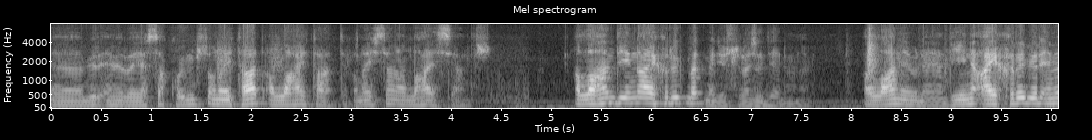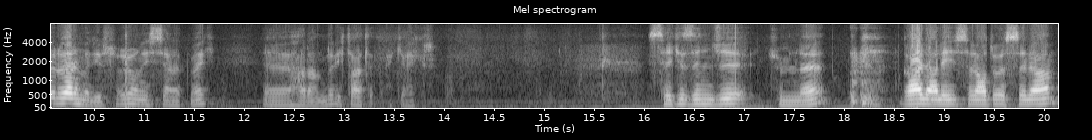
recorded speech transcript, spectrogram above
bir emir ve yasak koymuşsa ona itaat Allah'a itaattir. Ona isyan Allah'a isyandır. Allah'ın dinine aykırı hükmetmediği sürece diyelim ona. Allah'ın emrine yani dine aykırı bir emir vermediği sürece ona isyan etmek e, haramdır. itaat etmek gerekir. Sekizinci cümle Gale aleyhissalatu vesselam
